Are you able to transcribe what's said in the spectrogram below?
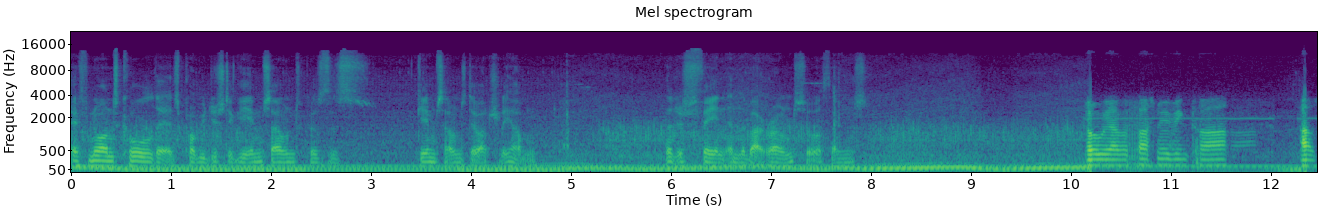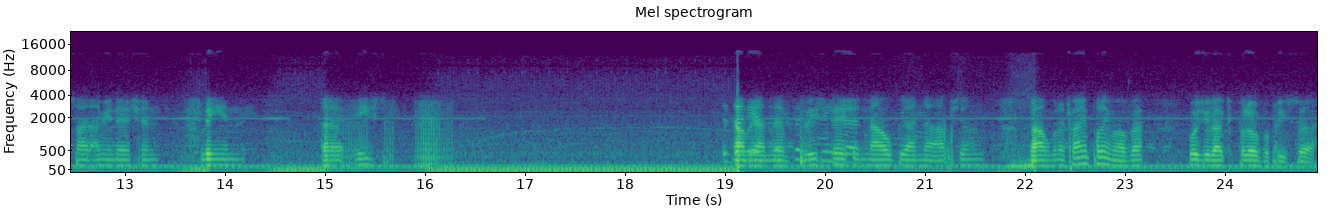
if no one's called it, it's probably just a game sound because there's game sounds do actually happen. They're just faint in the background sort of things. Oh, we have a fast moving car outside Ammu-Nation fleeing uh, east. Is Now any behind the assistance police needed? station, now behind the option. Now I'm going to try and pull him over. Would you like to pull over, please, sir?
